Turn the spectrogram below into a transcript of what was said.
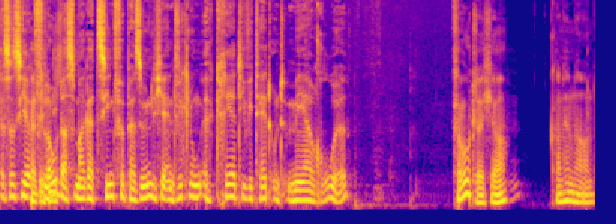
Es ist hier Flow, das Magazin für persönliche Entwicklung, äh, Kreativität und mehr Ruhe. Vermutlich, ja. Kann hinhauen.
